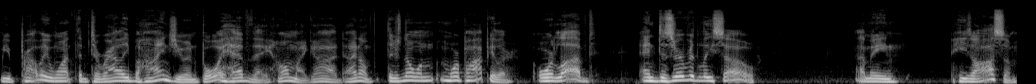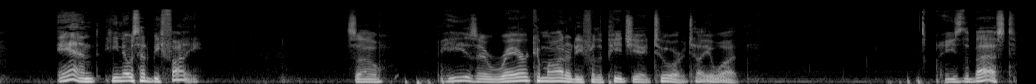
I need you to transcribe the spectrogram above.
you probably want them to rally behind you. And boy have they. Oh my god. I don't there's no one more popular or loved and deservedly so. I mean he's awesome. And he knows how to be funny. So he is a rare commodity for the pga tour tell you what. He's the best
